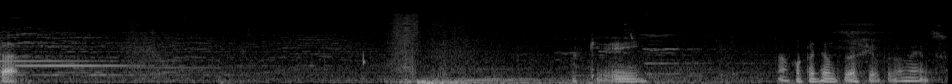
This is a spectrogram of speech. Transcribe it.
Tá. Ok. Ah, completei um desafio pelo menos.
